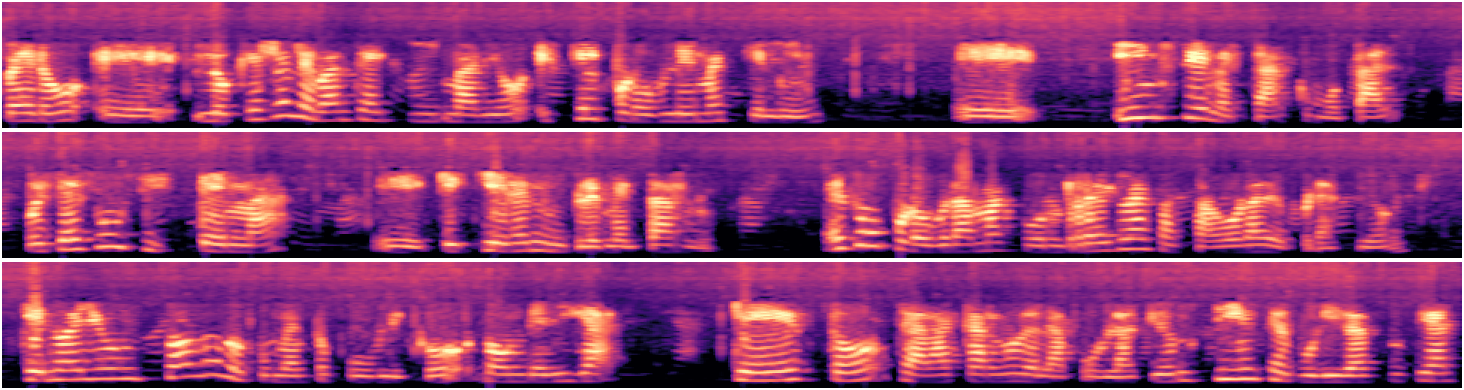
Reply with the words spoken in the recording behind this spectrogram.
Pero eh, lo que es relevante aquí, Mario, es que el problema es que el IMSS, eh, Bienestar como tal, pues es un sistema eh, que quieren implementarlo. Es un programa con reglas hasta ahora de operación, que no hay un solo documento público donde diga que esto se hará cargo de la población sin seguridad social.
